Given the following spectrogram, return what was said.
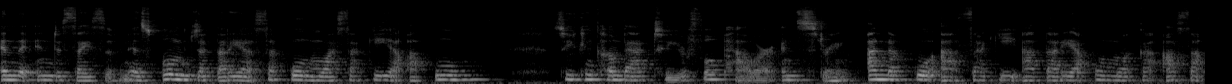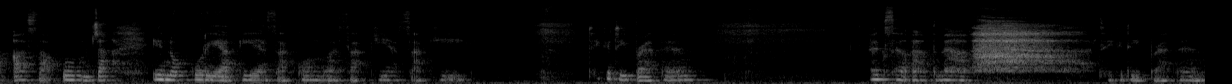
and the indecisiveness. Umjataria sakumwa sakia a um so you can come back to your full power and strength. Anaku asaki ataria umwaka asa asa umja inokuria iasa kumwasaki asaki. Take a deep breath in. Exhale out the mouth. Take a deep breath in.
